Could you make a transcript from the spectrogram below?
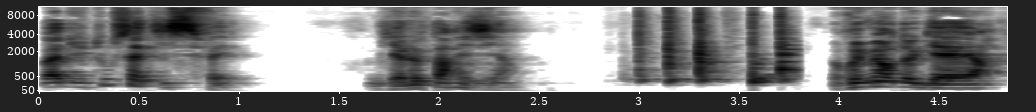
pas du tout satisfait. Via le Parisien. Rumeur de guerre.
